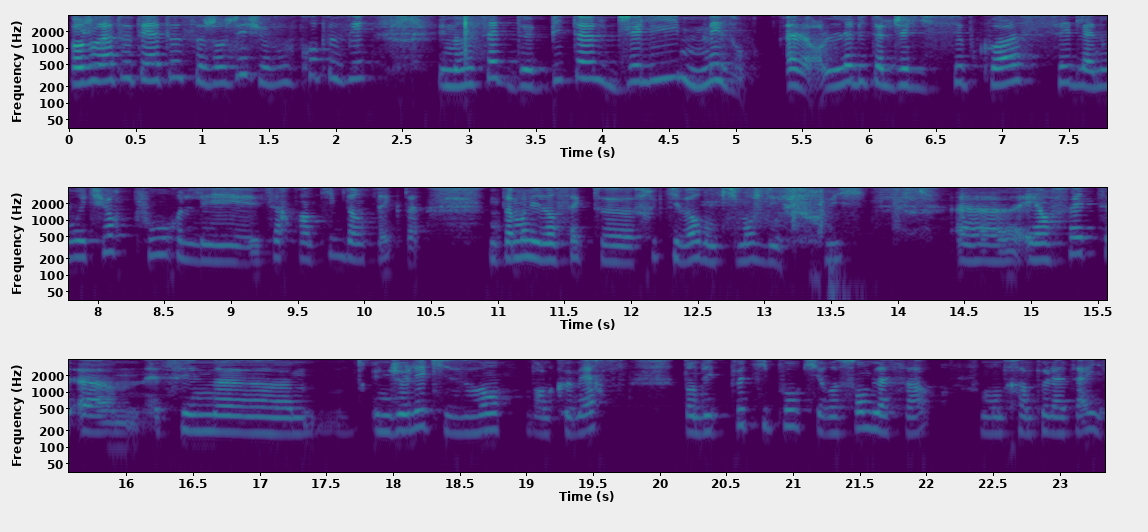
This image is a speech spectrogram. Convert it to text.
Bonjour à toutes et à tous, aujourd'hui je vais vous proposer une recette de Beetle Jelly maison. Alors, la Beetle Jelly, c'est quoi? C'est de la nourriture pour les certains types d'insectes, notamment les insectes euh, fructivores, donc qui mangent des fruits. Euh, et en fait, euh, c'est une, gelée qui se vend dans le commerce, dans des petits pots qui ressemblent à ça. Je vous montre un peu la taille.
